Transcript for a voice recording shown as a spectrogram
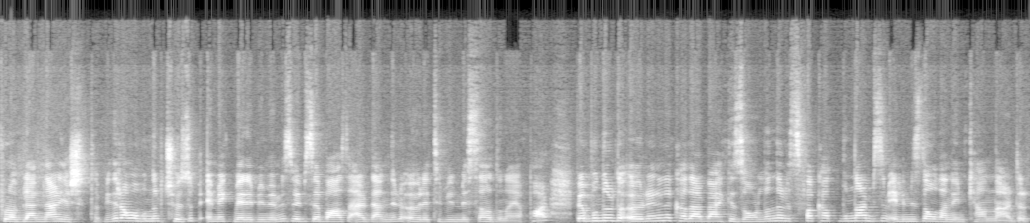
Problemler yaşatabilir ama bunları çözüp emek verebilmemiz ve bize bazı erdemleri öğretebilmesi adına yapar. Ve bunları da öğrenene kadar belki zorlanırız. Fakat bunlar bizim elimizde olan imkanlardır.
